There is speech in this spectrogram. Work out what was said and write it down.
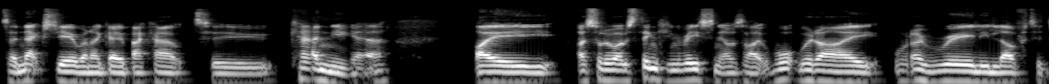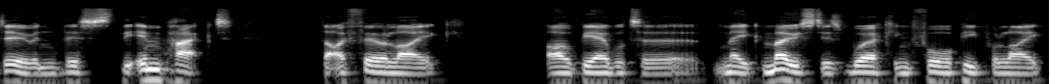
so next year when I go back out to Kenya, I I sort of I was thinking recently, I was like, what would I what would I really love to do? And this the impact that I feel like I'll be able to make most is working for people like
